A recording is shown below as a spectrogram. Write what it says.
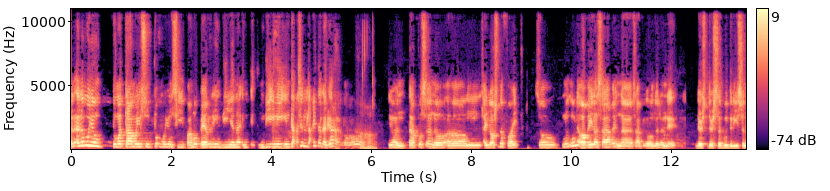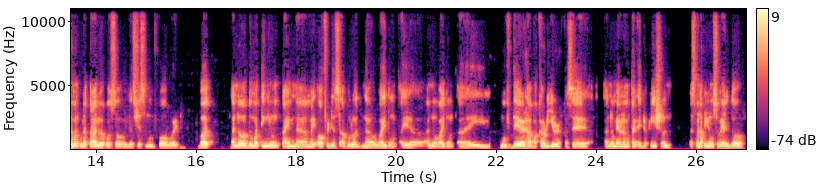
Al- alam mo yung tumatama yung suntok mo, yung sipa mo, pero hindi niya na, hindi iniinta kasi laki talaga. Oo. Aha. Yun. Tapos ano, um, I lost the fight. So, nung una okay lang sa akin na sabi ko ganoon eh. There's there's a good reason naman kung natalo ko, so let's just move forward. But ano, dumating yung time na may offer din sa abroad na why don't I uh, ano, why don't I move there, have a career kasi ano, meron naman tayong education, mas malaki yung sweldo.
